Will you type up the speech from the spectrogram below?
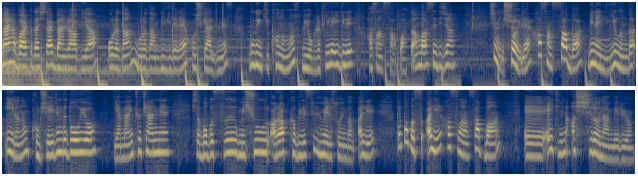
Merhaba arkadaşlar ben Rabia. Oradan buradan bilgilere hoş geldiniz. Bugünkü konumuz biyografiyle ilgili Hasan Sabbah'tan bahsedeceğim. Şimdi şöyle Hasan Sabbah 1050 yılında İran'ın Kum şehrinde doğuyor. Yemen kökenli. İşte babası meşhur Arap kabilesi Hümeri soyundan Ali ve babası Ali Hasan Sabbah'ın eğitimine aşırı önem veriyor.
